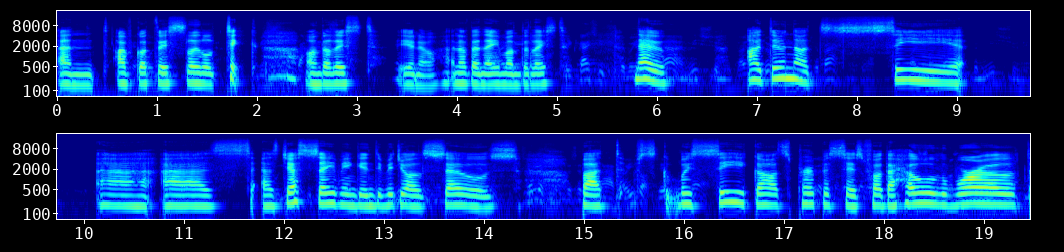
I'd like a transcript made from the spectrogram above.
And I've got this little tick on the list. You know, another name on the list. No, I do not see uh, as as just saving individual souls, but we see God's purposes for the whole world.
